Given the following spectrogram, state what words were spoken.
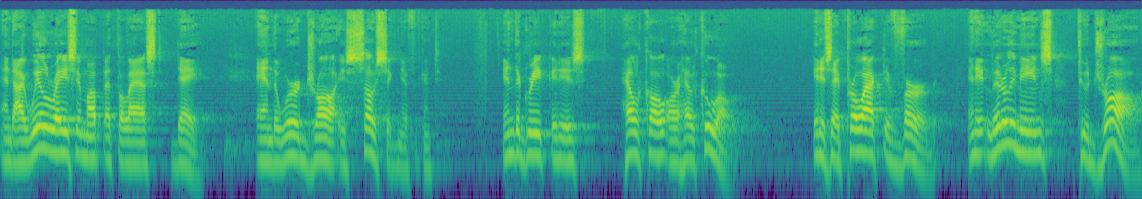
and I will raise him up at the last day. And the word draw is so significant. In the Greek, it is helko or helkuo. It is a proactive verb, and it literally means to draw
